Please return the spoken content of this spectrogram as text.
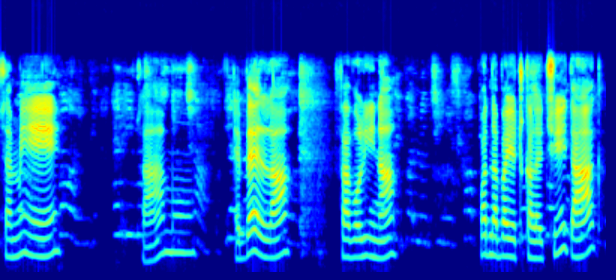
Sami? Samu. È bella? Favolina? Ładna bajeczka leci, tak?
